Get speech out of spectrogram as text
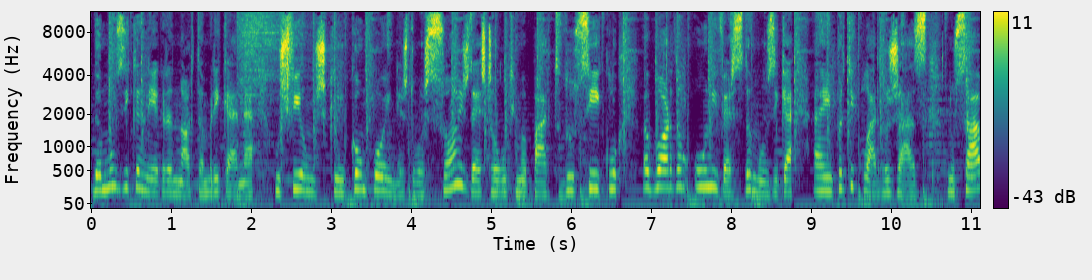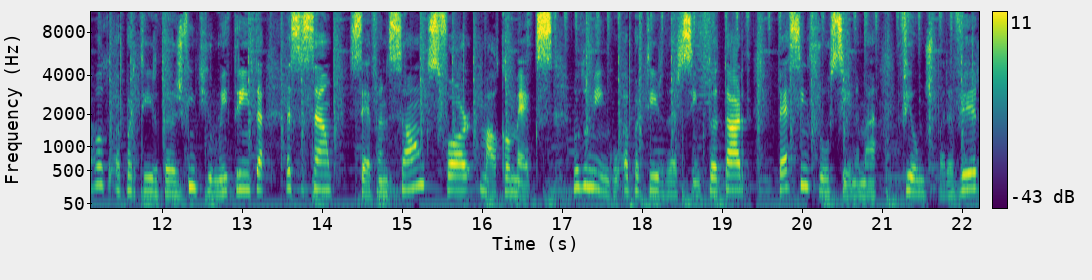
da música negra norte-americana. Os filmes que compõem as duas sessões desta última parte do ciclo abordam o universo da música, em particular do jazz. No sábado, sábado, a partir das 21h30, a sessão Seven Songs for Malcolm X. No domingo, a partir das 5 da tarde, Passing Through Cinema, filmes para ver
